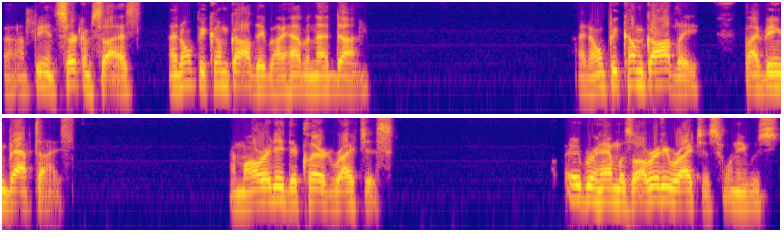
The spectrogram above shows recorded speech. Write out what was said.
uh, being circumcised, I don't become godly by having that done. I don't become godly by being baptized. I'm already declared righteous. Abraham was already righteous when he was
